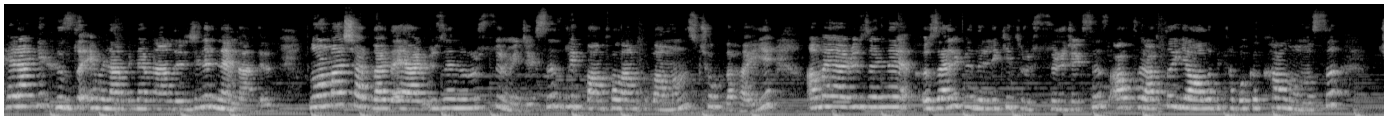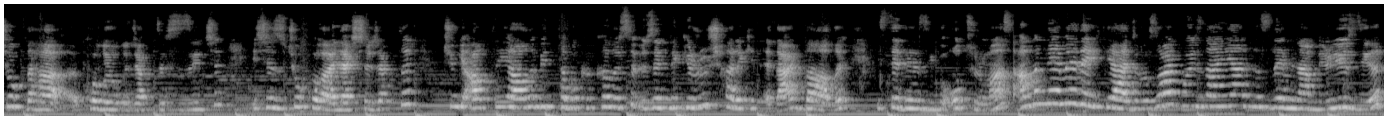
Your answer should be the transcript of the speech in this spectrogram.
herhangi hızlı emilen bir nemlendiriciyle nemlendirin. Normal şartlarda eğer üzerine ruj sürmeyeceksiniz, lip balm falan kullanmanız çok daha iyi. Ama eğer üzerine özellikle de likit ruj süreceksiniz, alt tarafta yağlı bir tabaka kalmaması çok daha kolay olacaktır sizin için. İşinizi çok kolaylaştıracaktır. Çünkü altta yağlı bir tabaka kalırsa üzerindeki ruj hareket eder, dağılır. İstediğiniz gibi oturmaz. Ama nemle de ihtiyacımız var. Bu yüzden ya hızlı emilen bir yüz yağı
